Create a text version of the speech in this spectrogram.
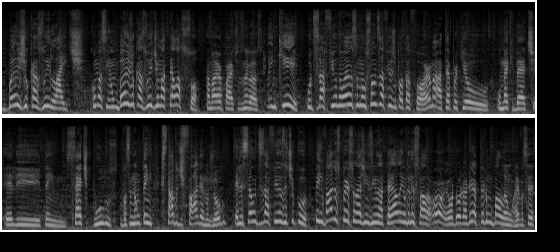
Banjo-Kazooie Light. Como assim? É um banjo kazooie de uma tela só, a maior parte dos negócios. Em que o desafio não, é, não são desafios de plataforma, até porque o, o Macbeth ele tem sete pulos, você não tem estado de falha no jogo. Eles são desafios de tipo, tem vários personagenzinhos na tela e um deles fala: Oh, eu adoraria ter um balão. Aí você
